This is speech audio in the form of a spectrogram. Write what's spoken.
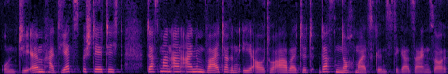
Und GM hat jetzt bestätigt, dass man an einem weiteren E-Auto arbeitet, das nochmals günstiger sein soll.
